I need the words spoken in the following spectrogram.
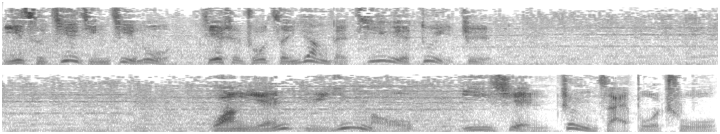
一次接警记录揭示出怎样的激烈对峙？谎言与阴谋，一线正在播出。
